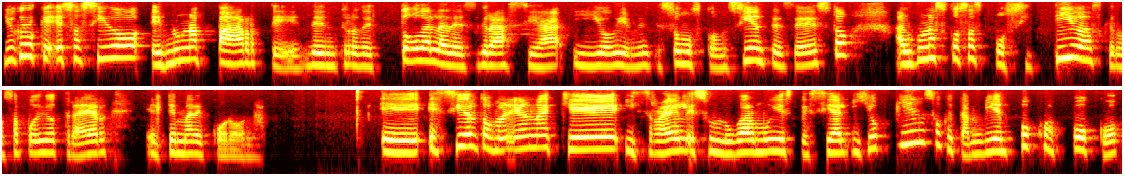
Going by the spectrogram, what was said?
Yo creo que eso ha sido en una parte dentro de toda la desgracia y obviamente somos conscientes de esto, algunas cosas positivas que nos ha podido traer el tema de corona. Eh, es cierto, Mariana, que Israel es un lugar muy especial y yo pienso que también poco a poco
